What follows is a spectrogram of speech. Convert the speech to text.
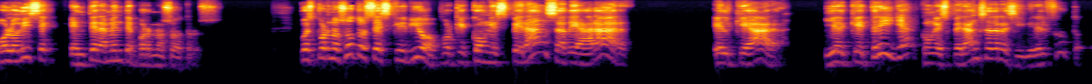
¿O lo dice enteramente por nosotros? Pues por nosotros se escribió, porque con esperanza de arar el que ara, y el que trilla con esperanza de recibir el fruto.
